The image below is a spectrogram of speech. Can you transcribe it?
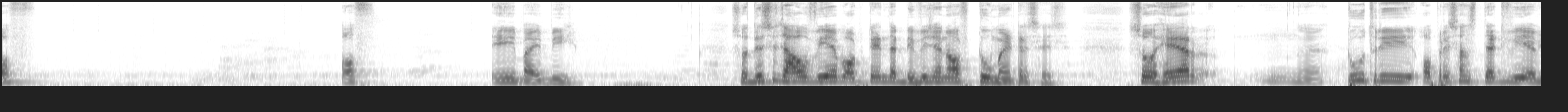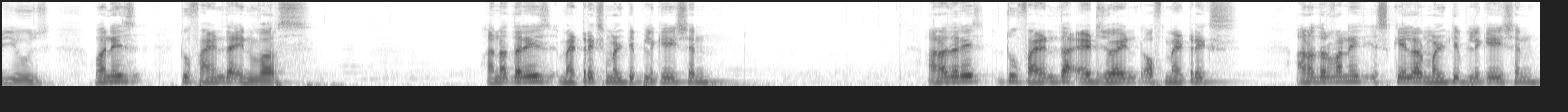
of of a by b so this is how we have obtained the division of two matrices. So here mm, two three operations that we have used. One is to find the inverse. Another is matrix multiplication. Another is to find the adjoint of matrix. Another one is scalar multiplication.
